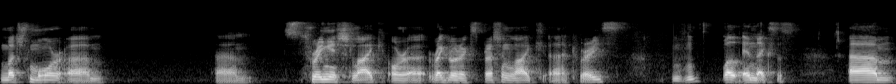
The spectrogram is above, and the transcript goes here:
much more um, um, stringish like or uh, regular expression like uh, queries. Mhm. Well, indexes. Um,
